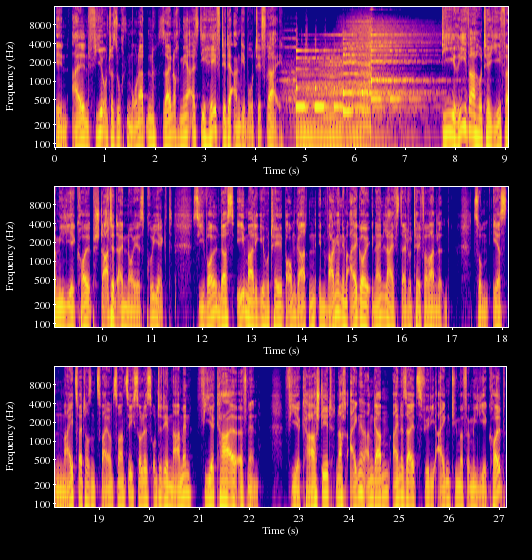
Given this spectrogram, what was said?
In allen vier untersuchten Monaten sei noch mehr als die Hälfte der Angebote frei. Die Riva Hotelierfamilie Kolb startet ein neues Projekt. Sie wollen das ehemalige Hotel Baumgarten in Wangen im Allgäu in ein Lifestyle-Hotel verwandeln. Zum 1. Mai 2022 soll es unter dem Namen 4K eröffnen. 4K steht nach eigenen Angaben einerseits für die Eigentümerfamilie Kolb,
